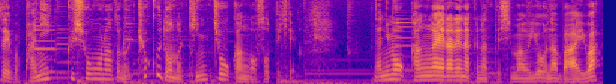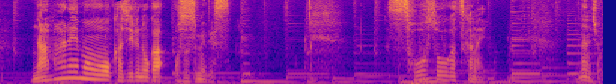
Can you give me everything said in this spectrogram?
例えばパニック症などの極度の緊張感が襲ってきて何も考えられなくなってしまうような場合は生レモンをかじるのがおすすめです。想像がつかない。何でしょう。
